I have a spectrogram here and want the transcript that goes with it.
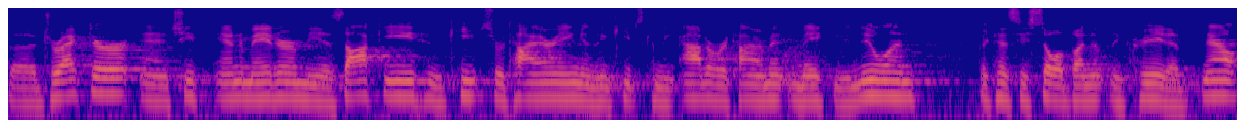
the director and chief animator Miyazaki, who keeps retiring and then keeps coming out of retirement and making a new one because he's so abundantly creative. Now,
